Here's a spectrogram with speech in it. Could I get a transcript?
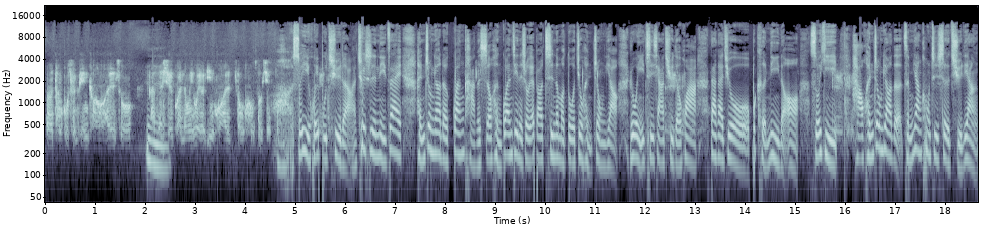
呃胆固醇变高，还是说他的血管容易会有硬化的状况出现？啊、哦，所以回不去了。就是你在很重要的关卡的时候，很关键的时候，要不要吃那么多就很重要。如果你一吃下去的话，大概就不可逆的哦。所以好，很重要的，怎么样控制摄取量？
